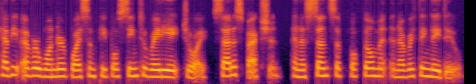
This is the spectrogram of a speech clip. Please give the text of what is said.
Have you ever wondered why some people seem to radiate joy, satisfaction, and a sense of fulfillment in everything they do?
